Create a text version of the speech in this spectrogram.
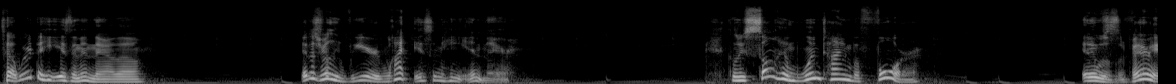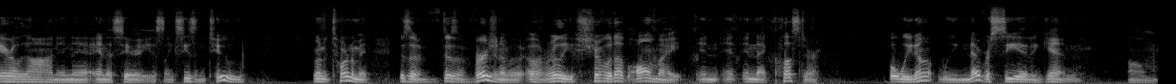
So weird that he isn't in there though. It is really weird. Why isn't he in there? Because we saw him one time before, and it was very early on in the in the series, like season two, during the tournament. There's a there's a version of a, of a really shriveled up All Might in, in in that cluster, but we don't we never see it again. Um.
